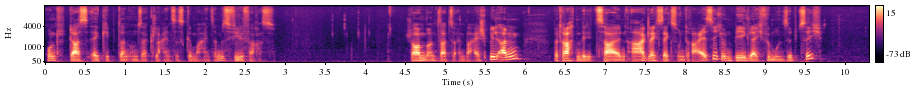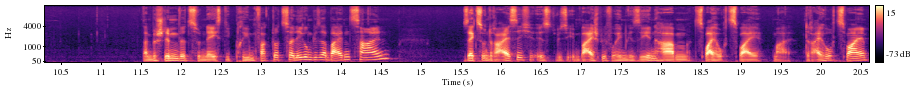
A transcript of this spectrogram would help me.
und das ergibt dann unser kleinstes gemeinsames Vielfaches. Schauen wir uns dazu ein Beispiel an. Betrachten wir die Zahlen a gleich 36 und b gleich 75. Dann bestimmen wir zunächst die Primfaktorzerlegung dieser beiden Zahlen. 36 ist, wie Sie im Beispiel vorhin gesehen haben, 2 hoch 2 mal 3 hoch 2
